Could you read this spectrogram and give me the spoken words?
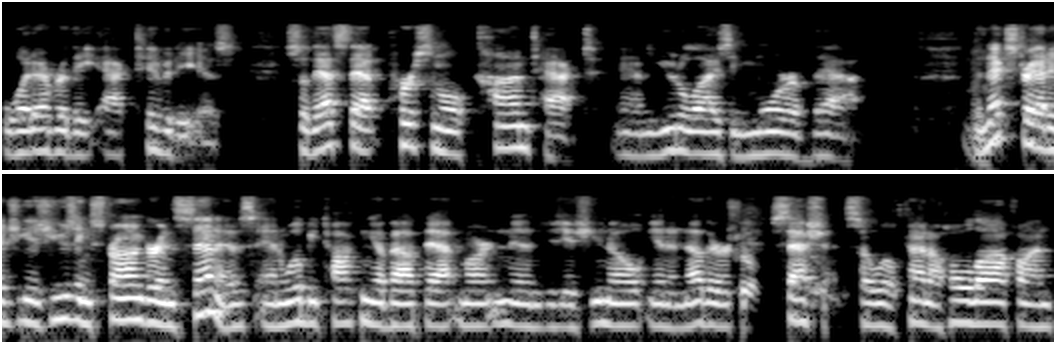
whatever the activity is. So that's that personal contact and utilizing more of that. The next strategy is using stronger incentives, and we'll be talking about that, Martin, and as you know, in another sure. session. So we'll kind of hold off on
